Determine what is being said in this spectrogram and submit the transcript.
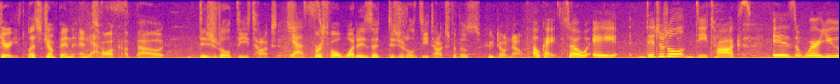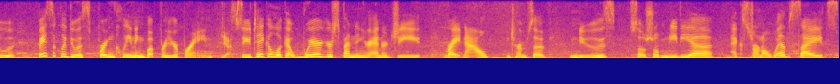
Carrie, let's jump in and Yes. talk about digital detoxes. Yes. First of all, what is a digital detox for those who don't know? Okay, so a digital detox is where you basically do a spring cleaning but for your brain. Yes. So you take a look at where you're spending your energy right now in terms of news, social media, external websites,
